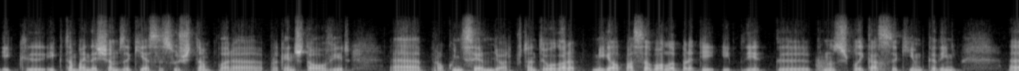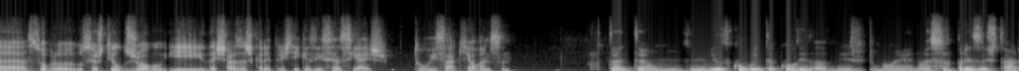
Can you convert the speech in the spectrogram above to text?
e que, e que também deixamos aqui essa sugestão para, para quem nos está a ouvir uh, para o conhecer melhor. Portanto, eu agora, Miguel, passo a bola para ti e pedia que, que nos explicasses aqui um bocadinho uh, sobre o, seu estilo de jogo e deixares as características essenciais do Isaac Johansson. Portanto, é um miúdo com muita qualidade mesmo, não é, não é surpresa estar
